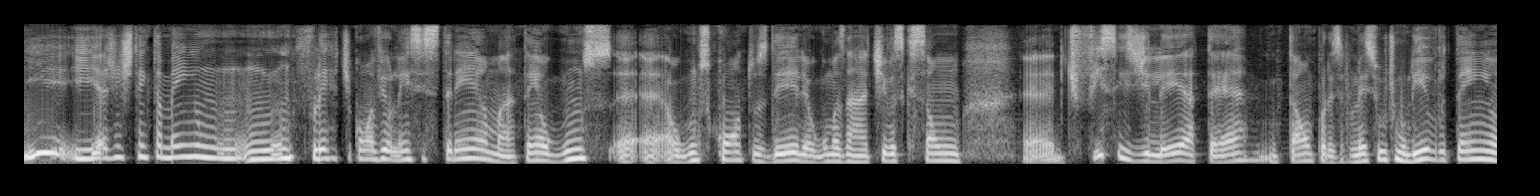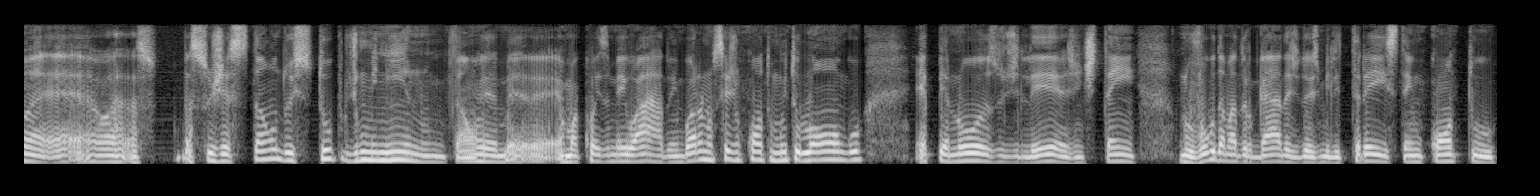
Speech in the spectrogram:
E, e, a gente tem também um, um, um, flerte com a violência extrema. Tem alguns, é, é, alguns contos dele, algumas narrativas que são é, difíceis de ler até. Então, por exemplo, nesse último livro tem é, a, a, sugestão do estupro de um menino. Então, é, é, é, uma coisa meio árdua. Embora não seja um conto muito longo, é penoso de ler. A gente tem, no Voo da Madrugada de 2003, tem um conto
